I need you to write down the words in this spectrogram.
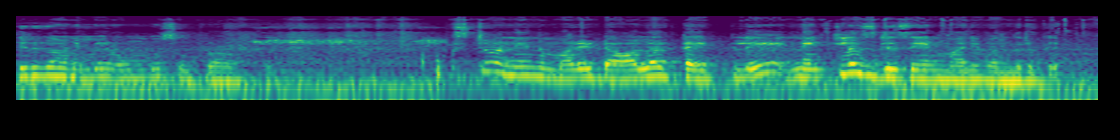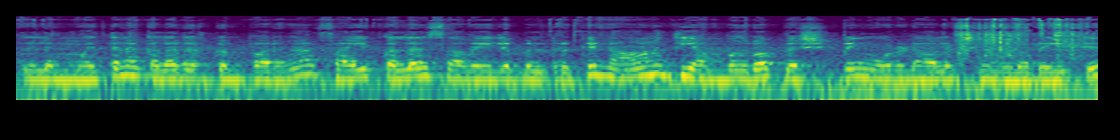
திருகாணியுமே ரொம்ப சூப்பராக இருக்கும் நெக்ஸ்ட் வந்து இந்த மாதிரி டாலர் டைப்லேயே நெக்லஸ் டிசைன் மாதிரி வந்திருக்கு. இதில் எத்தனை கலர் இருக்குன்னு பாருங்கள் ஃபைவ் கலர்ஸ் அவைலபிள் இருக்குது நானூற்றி ஐம்பது ரூபா ப்ளஸ் ஷிப்பிங் ஒரு டாலர் செயினோட ரேட்டு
